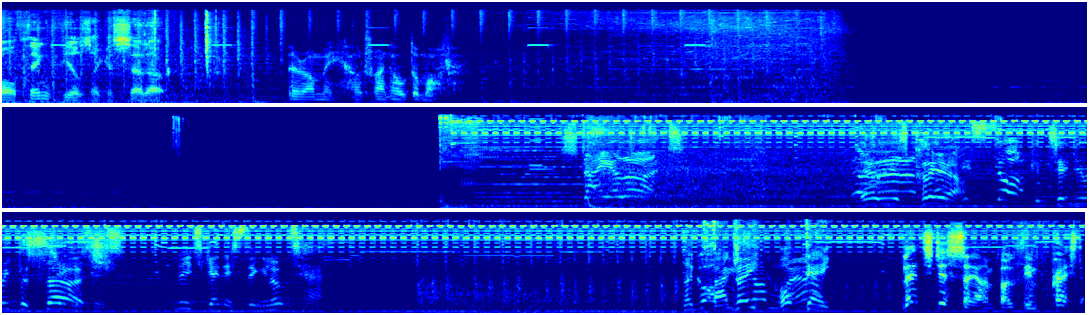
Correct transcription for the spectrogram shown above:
Whole thing feels like a setup. They're on me. I'll try and hold them off. Stay alert! Area's clear. Continuing the search. Need to get this thing looked at. Bagley, update. Let's just say I'm both impressed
